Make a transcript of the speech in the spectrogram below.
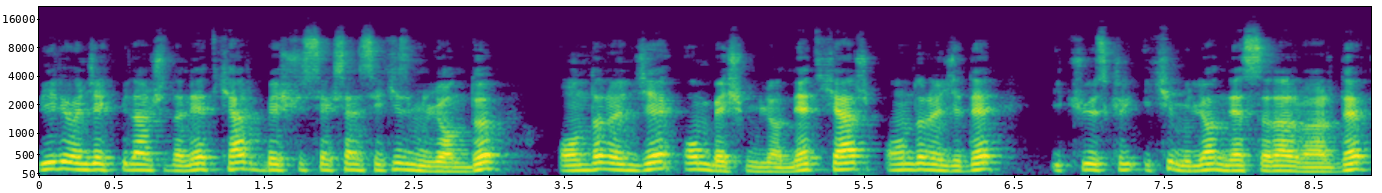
Bir önceki bilançoda net kar 588 milyondu. Ondan önce 15 milyon net kar. Ondan önce de 242 milyon net zarar vardı.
